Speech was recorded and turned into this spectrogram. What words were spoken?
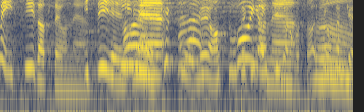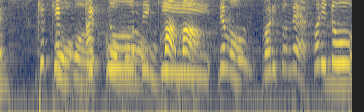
目1位だったよね。一位です。そうね。結構ね圧倒的な1位じゃなかった？違ったっけ？結構結結構圧倒的まあまあでも割とね割と、は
